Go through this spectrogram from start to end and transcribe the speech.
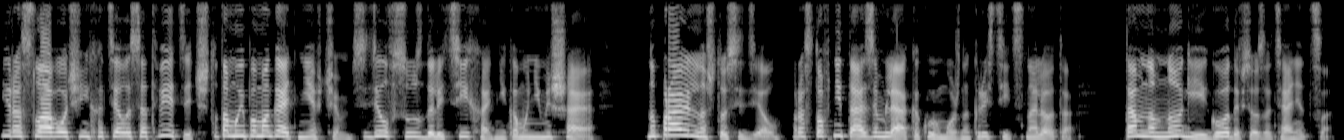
Ярославу очень хотелось ответить, что тому и помогать не в чем. Сидел в Суздале тихо, никому не мешая. Но правильно, что сидел. Ростов не та земля, какую можно крестить с налета. Там на многие годы все затянется.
